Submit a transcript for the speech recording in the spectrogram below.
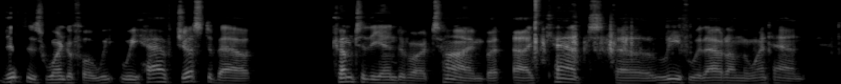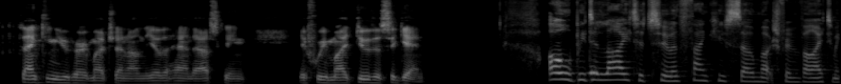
this is wonderful. We we have just about come to the end of our time, but I can't uh, leave without, on the one hand, thanking you very much, and on the other hand, asking if we might do this again. Oh, be delighted to, and thank you so much for inviting me.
